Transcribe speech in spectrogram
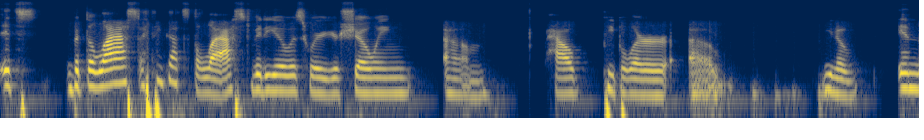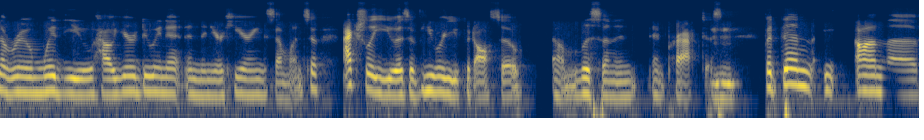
it's but the last I think that's the last video is where you're showing um how people are uh you know in the room with you how you're doing it and then you're hearing someone. So actually you as a viewer you could also um, listen and, and practice. Hmm but then on the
